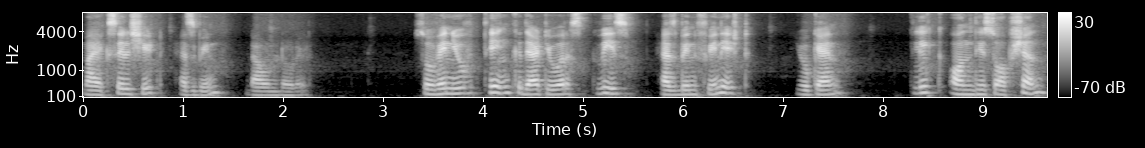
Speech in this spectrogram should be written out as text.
my Excel sheet has been downloaded so when you think that your quiz has been finished you can click on this option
